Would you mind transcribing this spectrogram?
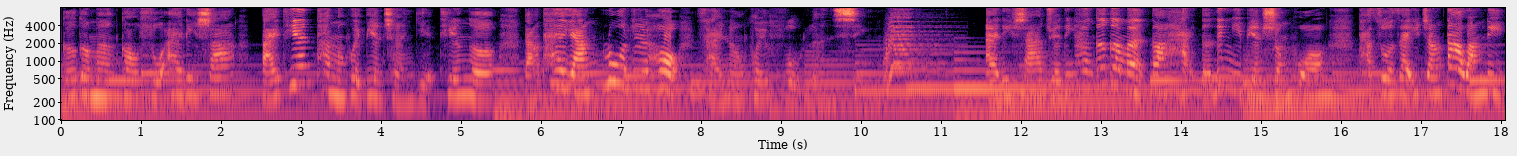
哥哥们告诉艾丽莎，白天他们会变成野天鹅，当太阳落日后才能恢复人形。艾丽莎决定和哥哥们到海的另一边生活。她坐在一张大网里，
